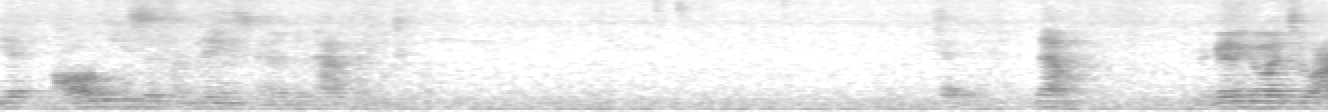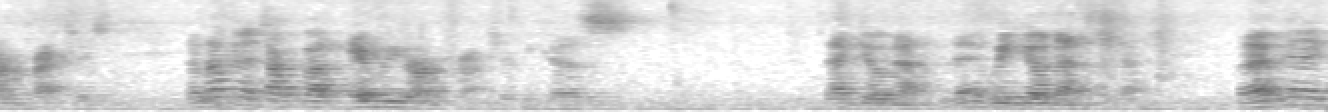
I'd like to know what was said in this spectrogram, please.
Yet all these different things can end up happening to them. Okay, now, we're gonna go into arm fractures. I'm not gonna talk about every arm fracture because that go nuts, that, we'd go nuts with that. But I'm gonna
